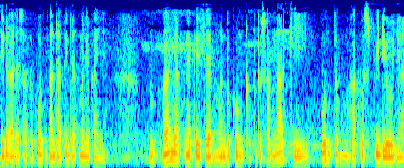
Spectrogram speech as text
tidak ada satupun tanda tidak menyukainya. Banyak netizen mendukung keputusan Naki untuk menghapus videonya.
